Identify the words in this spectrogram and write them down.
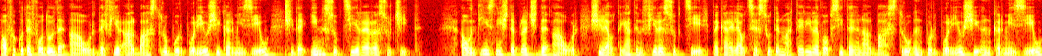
Au făcut efodul de aur, de fir albastru, purpuriu și cărmiziu și de in subțire răsucit au întins niște plăci de aur și le-au tăiat în fire subțiri pe care le-au țesut în materiile vopsite în albastru, în purpuriu și în cărmiziu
